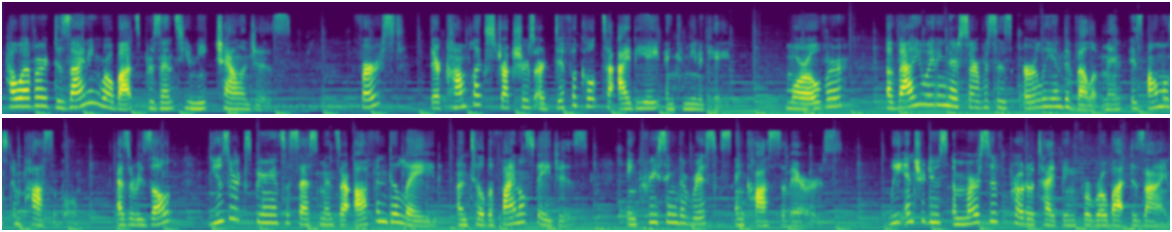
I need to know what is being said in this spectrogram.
However, designing robots presents unique challenges. First, their complex structures are difficult to ideate and communicate. Moreover, evaluating their services early in development is almost impossible. As a result, user experience assessments are often delayed until the final stages, increasing the risks and costs of errors. We introduce immersive prototyping for robot design,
